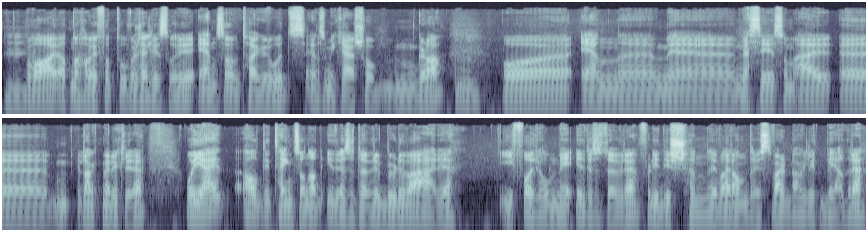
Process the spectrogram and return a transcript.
var at nå har vi fått to forskjellige historier. En som Tiger Woods, en som ikke er så mm, glad. Mm. Og en eh, med Messi som er eh, langt mer lykkeligere. Og jeg har alltid tenkt sånn at idrettsutøvere burde være i forhold med idrettsutøvere, fordi de skjønner hverandres hverdag litt bedre.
